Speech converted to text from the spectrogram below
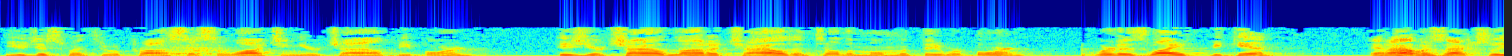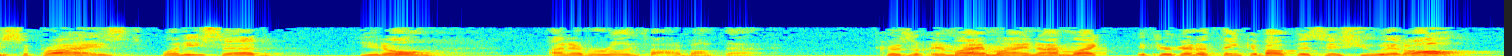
You just went through a process of watching your child be born. Is your child not a child until the moment they were born? Where does life begin? And I was actually surprised when he said, You know, I never really thought about that. Because in my mind, I'm like, if you're going to think about this issue at all,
